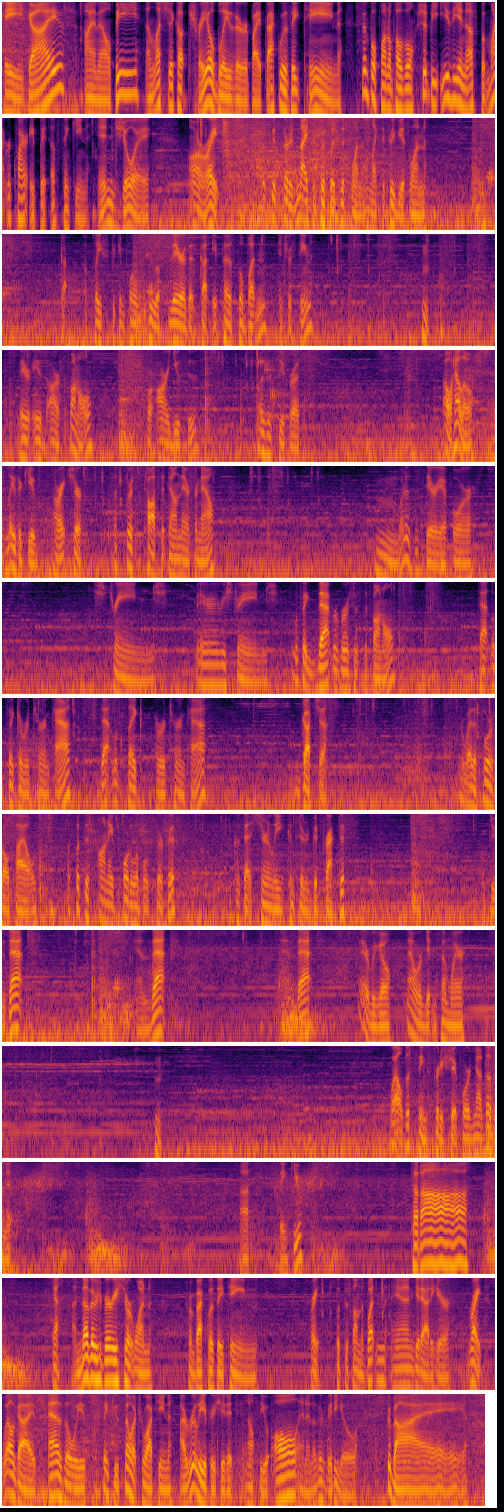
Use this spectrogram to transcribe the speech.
Hey guys, I'm LB, and let's check out Trailblazer by Backwas18. Simple funnel puzzle, should be easy enough, but might require a bit of thinking. Enjoy! Alright, let's get started nice and quick with this one, unlike the previous one. Got a place we can portal to up there that's got a pedestal button, interesting. Hmm. There is our funnel, for our uses. What does this do for us? Oh, hello! Laser cube. Alright, sure. Let's just toss it down there for now. Hmm, what is this area for? Strange. Very strange. Looks like that reverses the funnel. That looks like a return path. That looks like a return path. Gotcha. Wonder why the floor is all tiled. Let's put this on a portalable surface, because that's generally considered good practice do that. And that. And that. There we go. Now we're getting somewhere. Hmm. Well, this seems pretty straightforward now, doesn't it? Ah, uh, thank you. Ta-da! Yeah, another very short one from Backwas18. Right, let's put this on the button, and get out of here. Right, well guys, as always, thank you so much for watching, I really appreciate it, and I'll see you all in another video. Goodbye!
